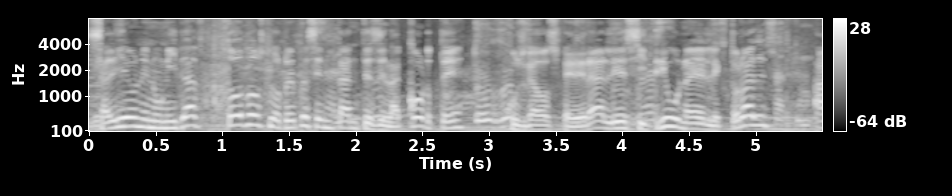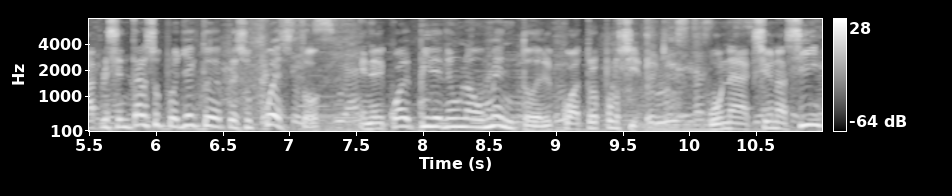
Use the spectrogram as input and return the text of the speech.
salieron en unidad todos los representantes de la Corte, juzgados federales y Tribunal Electoral a presentar su proyecto de presupuesto, en el cual piden un aumento del 4%. Una acción así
